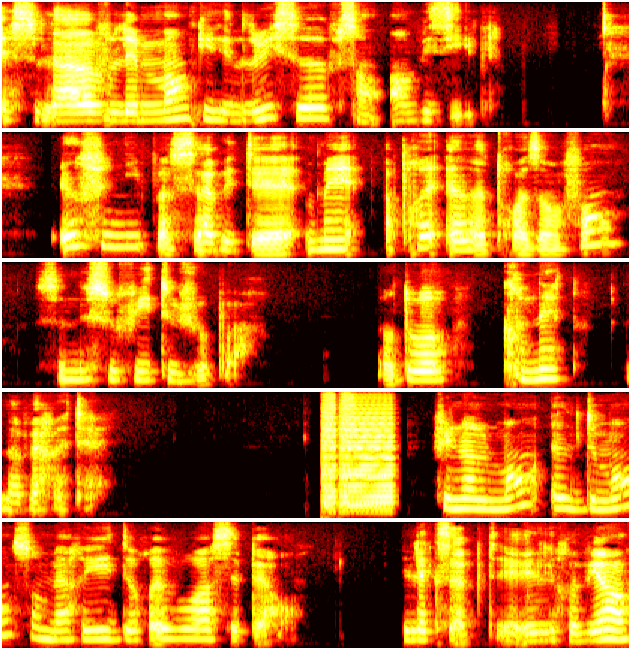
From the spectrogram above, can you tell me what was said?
et se lave, les mains qui lui servent sont invisibles. Elle finit par s'habiter, mais après elle a trois enfants, ce ne suffit toujours pas. Elle doit connaître la vérité. Finalement, elle demande son mari de revoir ses parents. Il accepte et il revient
